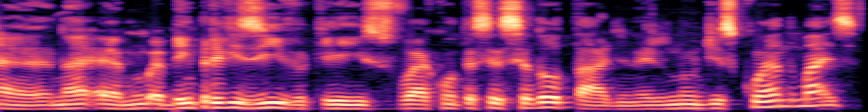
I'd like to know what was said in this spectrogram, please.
é, né, é, é, bem previsível que isso vai acontecer cedo ou tarde. Né? Ele não diz quando, mas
